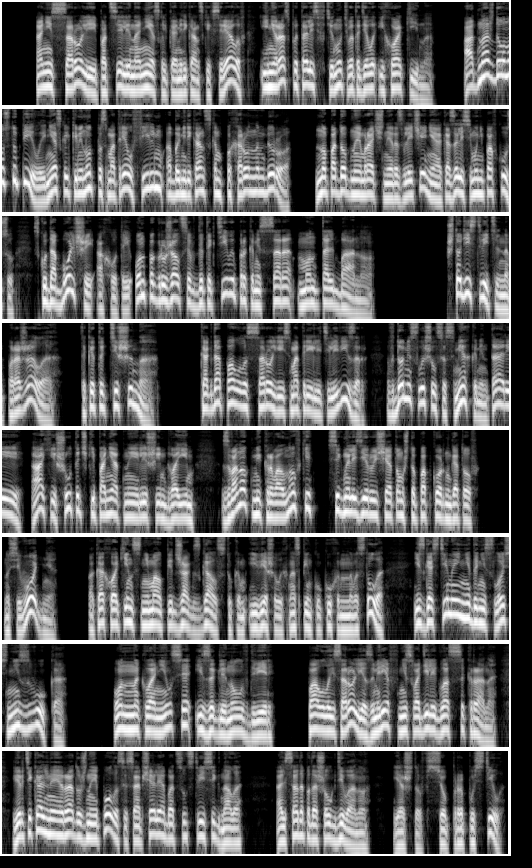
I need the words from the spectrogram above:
Они с Соролией подсели на несколько американских сериалов и не раз пытались втянуть в это дело и Хоакина. Однажды он уступил и несколько минут посмотрел фильм об американском похоронном бюро, но подобные мрачные развлечения оказались ему не по вкусу. С куда большей охотой он погружался в детективы про комиссара Монтальбано. Что действительно поражало, так это тишина. Когда Паула с Сорольей смотрели телевизор, в доме слышался смех, комментарии, ахи, шуточки, понятные лишь им двоим, звонок микроволновки, сигнализирующий о том, что попкорн готов. Но сегодня, пока Хуакин снимал пиджак с галстуком и вешал их на спинку кухонного стула, из гостиной не донеслось ни звука. Он наклонился и заглянул в дверь. Паула и Соролья, замерев, не сводили глаз с экрана. Вертикальные радужные полосы сообщали об отсутствии сигнала. Альсада подошел к дивану. «Я что, все пропустил?»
